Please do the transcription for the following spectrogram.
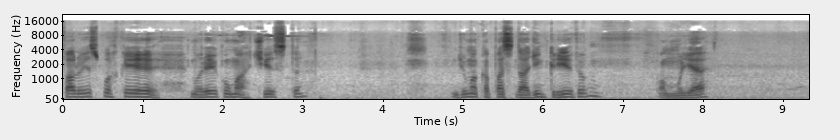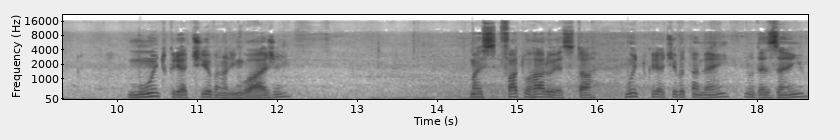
Falo isso porque morei com uma artista de uma capacidade incrível como mulher, muito criativa na linguagem, mas fato raro esse, tá? Muito criativa também no desenho,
